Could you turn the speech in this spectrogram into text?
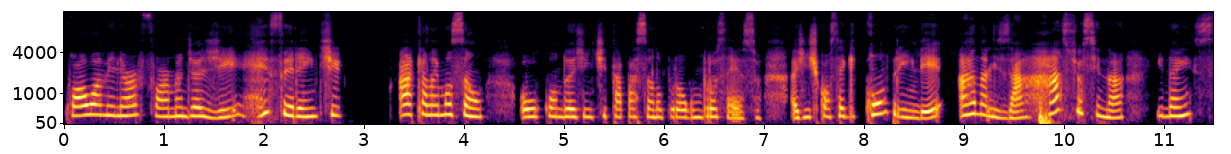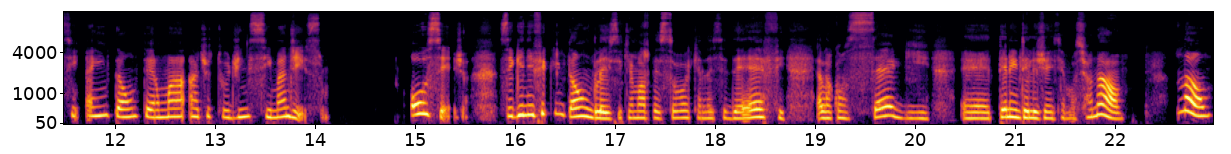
qual a melhor forma de agir referente àquela emoção ou quando a gente está passando por algum processo. A gente consegue compreender, analisar, raciocinar e daí então ter uma atitude em cima disso. Ou seja, significa então, Gleice, que uma pessoa que ela é CDF, ela consegue é, ter inteligência emocional? Não.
